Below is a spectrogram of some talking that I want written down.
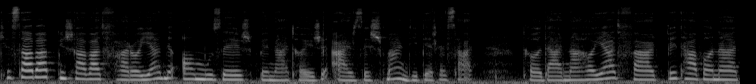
که سبب می شود فرایند آموزش به نتایج ارزشمندی برسد تا در نهایت فرد بتواند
